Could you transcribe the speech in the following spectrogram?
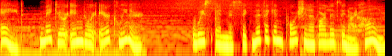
8. Make your indoor air cleaner. We spend a significant portion of our lives in our home.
